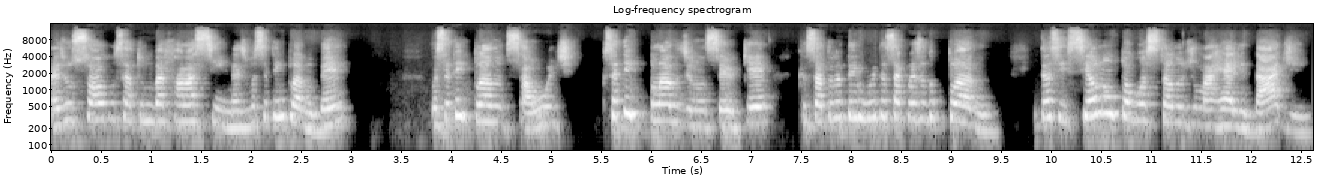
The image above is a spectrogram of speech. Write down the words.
Mas o Sol com Saturno vai falar assim: mas você tem plano B? Você tem plano de saúde? Você tem plano de não sei o quê? Porque o Saturno tem muito essa coisa do plano. Então, assim, se eu não estou gostando de uma realidade,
